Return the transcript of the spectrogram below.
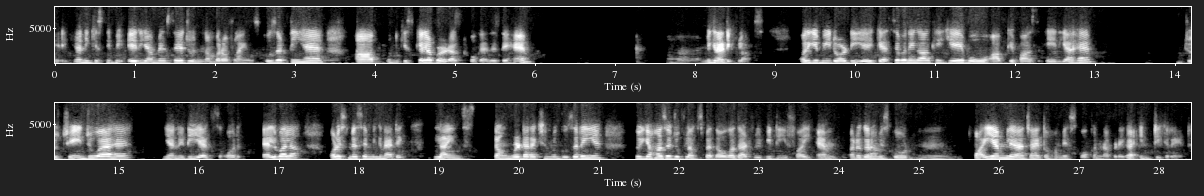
A यानी किसी भी एरिया में से जो नंबर ऑफ़ लाइंस गुजरती हैं, आप उनकी स्केलर प्रोडक्ट को कह देते हैं मैग्नेटिक फ्लक्स और ये बी डॉट डी ए कैसे बनेगा कि ये वो आपके पास एरिया है, जो चेंज हुआ है, यानी डी एक्स और एल वाला, और इसमें से मैग्नेटिक लाइंस डाउनवर्ड डायरेक्शन में गुजर रही हैं तो यहाँ से जो फ्लक्स पैदा होगा that will be D phi M और अगर हम इसको फाई एम लेना चाहें तो हमें इसको करना पड़ेगा इंटीग्रेट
